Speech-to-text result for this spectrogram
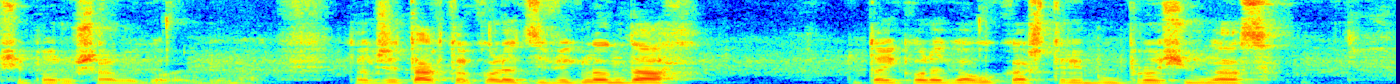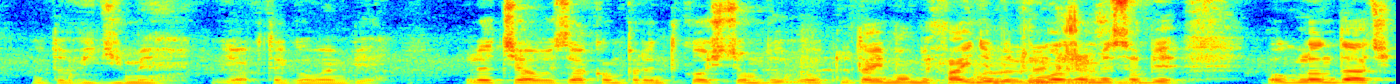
się poruszały gołębie. No. Także tak to koledzy wygląda. Tutaj kolega Łukasz Trybuł prosił nas. No to widzimy jak te gołębie leciały, z jaką prędkością. By- O, tutaj mamy fajnie, bo tu możemy no. sobie oglądać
